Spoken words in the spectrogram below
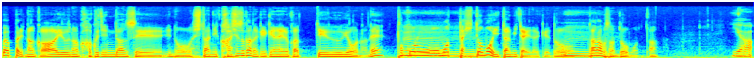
やっぱりなんかああいうなんか白人男性の下に貸し付かなきゃいけないのかっていうようなね、ところを思った人もいたみたいだけど、うん。田辺さん、どう思った？いや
